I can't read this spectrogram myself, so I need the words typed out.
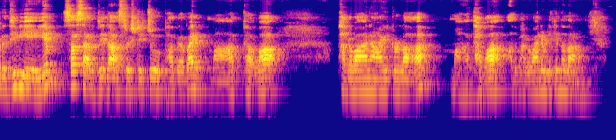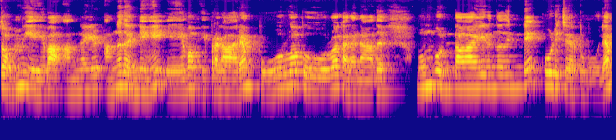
പൃഥിവിയെയും സസർജിത സൃഷ്ടിച്ചു ഭഗവൻ മാധവ. ഭഗവാനായിട്ടുള്ള മാധവ അത് ഭഗവാനെ വിളിക്കുന്നതാണ്. ത്വം ഏവ അങ്ങ അങ്ങ് തന്നെ ഏവം ഇപ്രകാരം പൂർവപൂർവ കലനാത് മുമ്പുണ്ടായിരുന്നതിന്റെ കൂടിച്ചേർപ്പ് മൂലം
